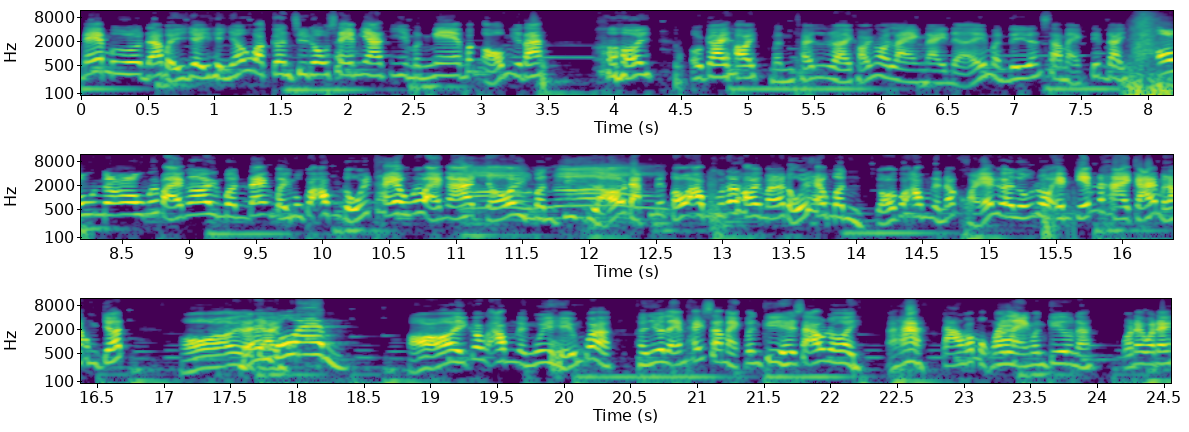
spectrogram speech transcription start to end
bé mưa đã bị gì thì nhớ qua kênh Siro xem nha chứ gì mình nghe bất ổn vậy ta. Thôi ok thôi mình phải rời khỏi ngôi làng này để mình đi đến sa mạc tiếp đây. Oh no mấy bạn ơi mình đang bị một con ong đuổi theo mấy bạn à. Trời ơi mình chỉ lỡ đập cái tổ ong của nó thôi mà nó đuổi theo mình. Trời con ong này nó khỏe ghê luôn. Rồi em chém nó hai cái mà nó không chết. Ôi là trời. cứu em Trời ơi, con ong này nguy hiểm quá Hình như là em thấy sa mạc bên kia hay sao rồi À, Đâu? có một ngôi làng bên kia nè Qua đây, qua đây,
